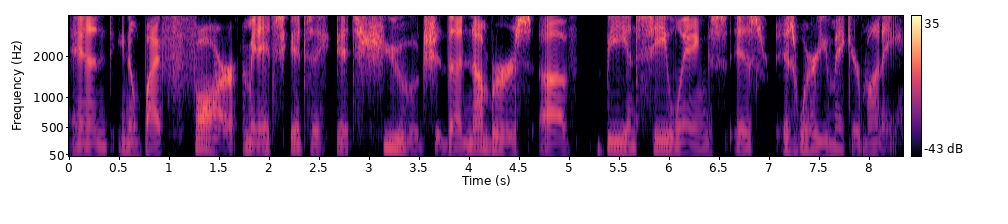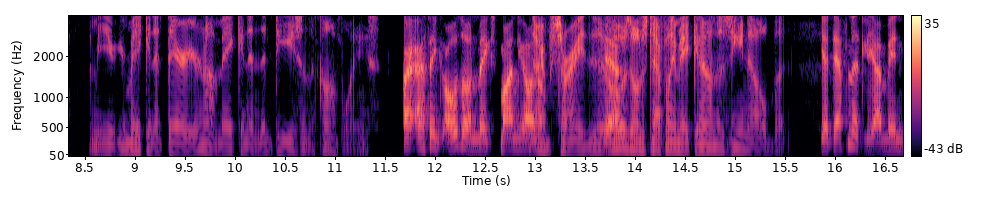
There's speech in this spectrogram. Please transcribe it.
and you know by far i mean it's it's a, it's huge the numbers of b and c wings is is where you make your money I mean, you're making it there. You're not making it in the D's and the comp wings. I, I think Ozone makes money on. I'm sorry, the yeah. Ozone's definitely making it on the Zeno, but yeah, definitely. I mean,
